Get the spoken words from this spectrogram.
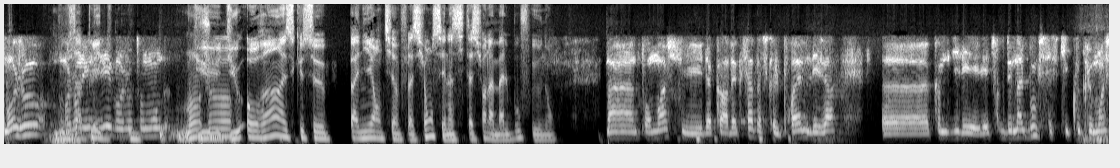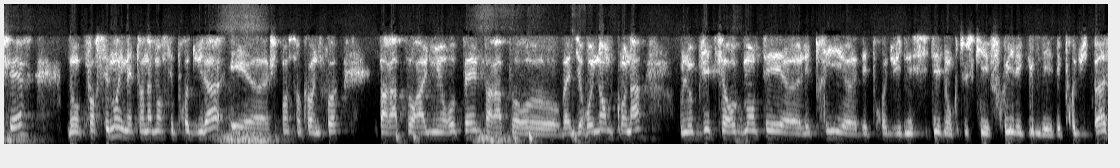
Bonjour, Vous bonjour Olivier, bonjour tout le monde. Bonjour. Du, du Haut-Rhin, est-ce que ce panier anti-inflation, c'est l'incitation à la malbouffe, oui ou non? Ben, pour moi, je suis d'accord avec ça parce que le problème, déjà, euh, comme dit, les, les trucs de malbouffe, c'est ce qui coûte le moins cher. Donc forcément, ils mettent en avant ces produits-là et euh, je pense encore une fois, par rapport à l'Union européenne, par rapport, aux, on va dire, aux normes qu'on a, on est obligé de faire augmenter euh, les prix euh, des produits de nécessité, donc tout ce qui est fruits, légumes, des, des produits de base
